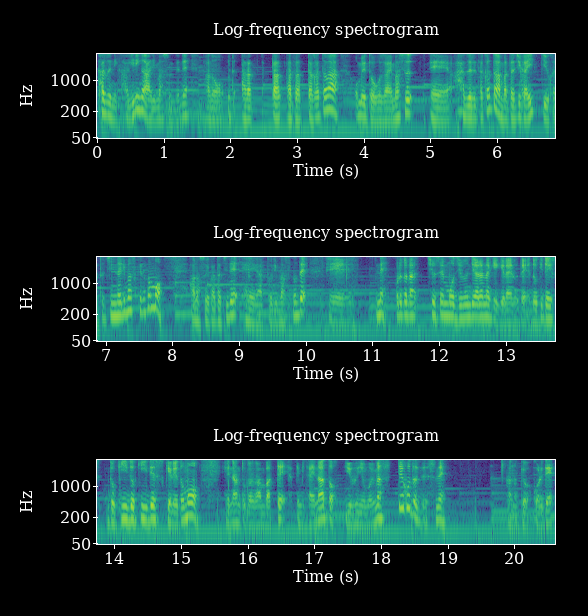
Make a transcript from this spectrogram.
数に限りがありますんでね、あの、当たった方はおめでとうございます。えー、外れた方はまた次回っていう形になりますけれども、あの、そういう形で、えー、やっておりますので、えー、ね、これから抽選も自分でやらなきゃいけないので、ドキです、ドキドキですけれども、えー、なんとか頑張ってやってみたいなというふうに思います。ということでですね、あの今日はこれで、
